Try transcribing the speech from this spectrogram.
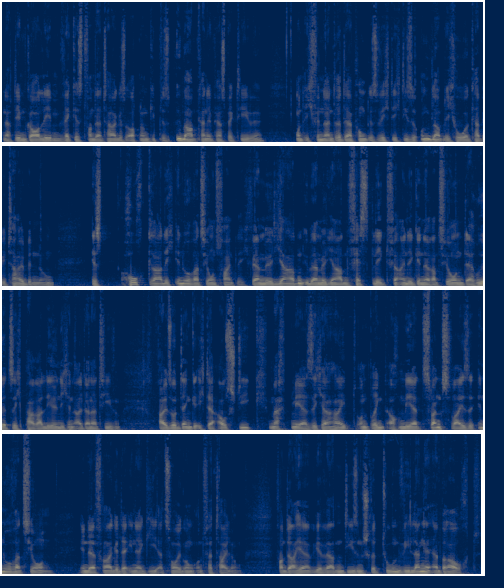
Nachdem Gorleben weg ist von der Tagesordnung, gibt es überhaupt keine Perspektive. Und ich finde, ein dritter Punkt ist wichtig. Diese unglaublich hohe Kapitalbindung ist hochgradig innovationsfeindlich. Wer Milliarden über Milliarden festlegt für eine Generation, der rührt sich parallel nicht in Alternativen. Also denke ich, der Ausstieg macht mehr Sicherheit und bringt auch mehr zwangsweise Innovation in der Frage der Energieerzeugung und Verteilung. Von daher, wir werden diesen Schritt tun. Wie lange er braucht,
